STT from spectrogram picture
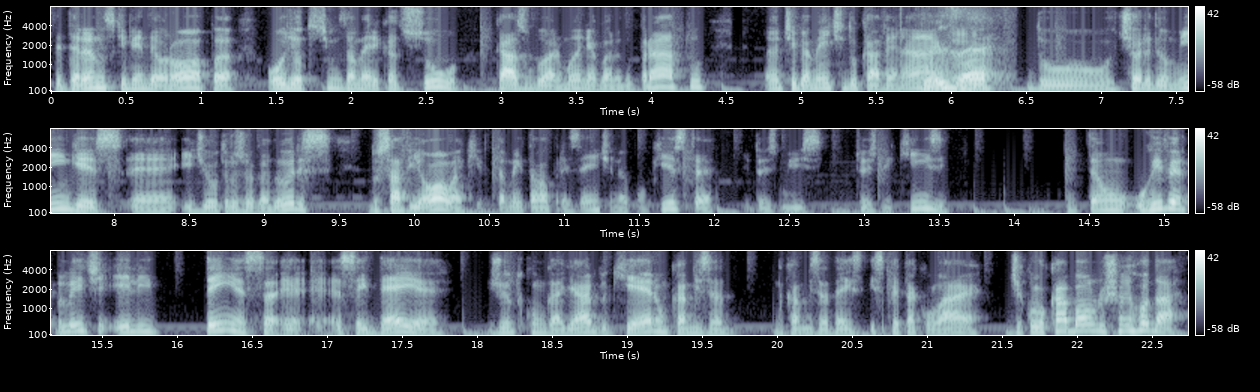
Veteranos que vêm da Europa ou de outros times da América do Sul, caso do Armani agora do Prato, antigamente do Cavenaghi, é. do Chore Domingues é, e de outros jogadores, do Saviola, que também estava presente na conquista de 2015. Então, o River Plate, ele tem essa, é, essa ideia, junto com o Galhardo, que era um camisa, um camisa 10 espetacular, de colocar a bola no chão e rodar.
